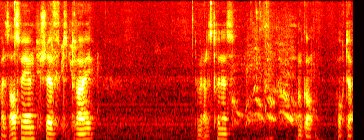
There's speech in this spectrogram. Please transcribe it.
Alles auswählen. Shift 3. Damit alles drin ist. Und go. Hoch da.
